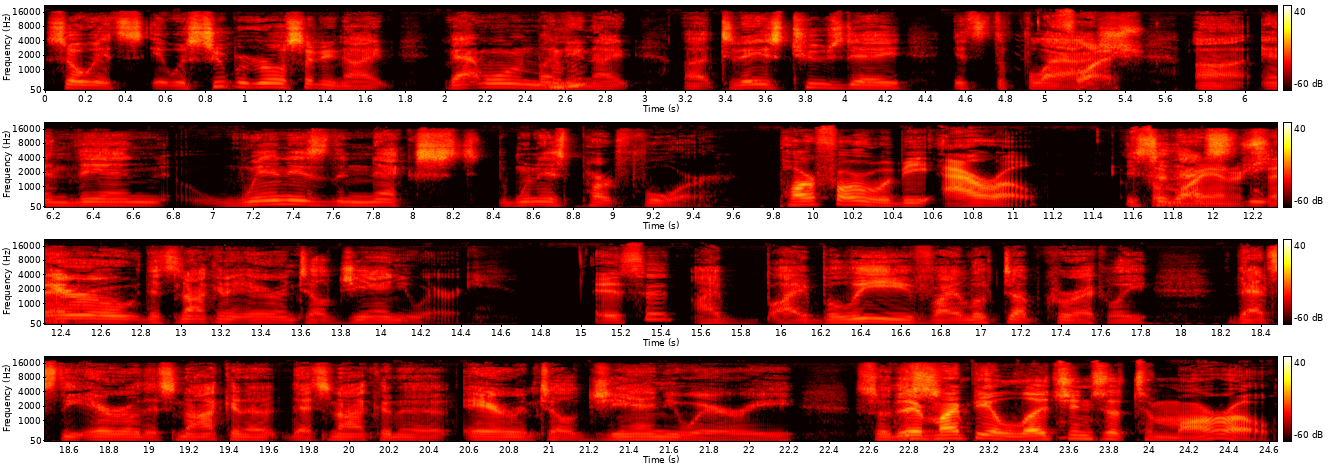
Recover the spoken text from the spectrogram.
So it's it was Supergirl Sunday night, Batwoman Monday night. Uh, today's Tuesday. It's the Flash. Mm-hmm. Flash. Uh, and then when is the next? When is part four? Part four would be Arrow. So From what I that's the. Arrow that's not going to air until January. Is it? I I believe I looked up correctly. That's the arrow that's not gonna that's not gonna air until January. So this there might be a Legends of Tomorrow.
